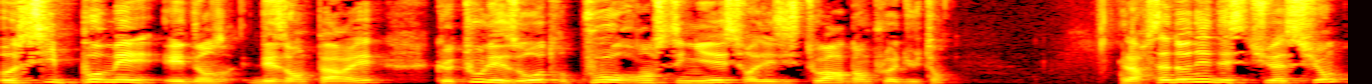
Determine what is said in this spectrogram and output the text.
aussi paumées et désemparées que tous les autres pour renseigner sur des histoires d'emploi du temps. Alors ça donnait des situations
